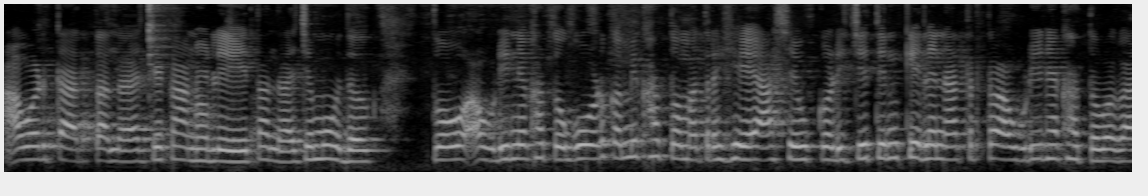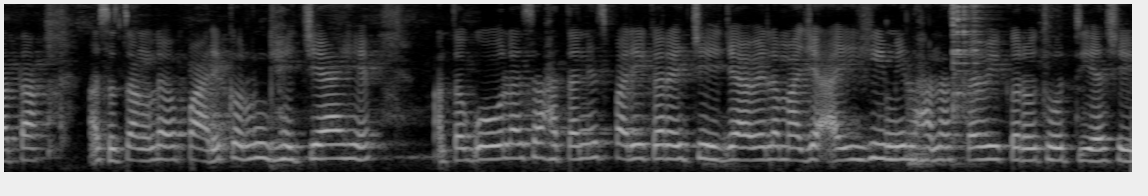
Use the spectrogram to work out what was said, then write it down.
आवडतात तांदळाचे कानोले तांदळाचे मोदक. तो आवडीने खातो गोड कमी खातो. मात्र हे असे उकडीचे ते केले ना तर तो आवडीने खातो बघा आता. असं चांगलं पारी करून घ्यायचे आहे. आता गोल असं हातानेच पारी करायची. ज्यावेळेला माझी आई ही मी लहान असतावेळी करत होती अशी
